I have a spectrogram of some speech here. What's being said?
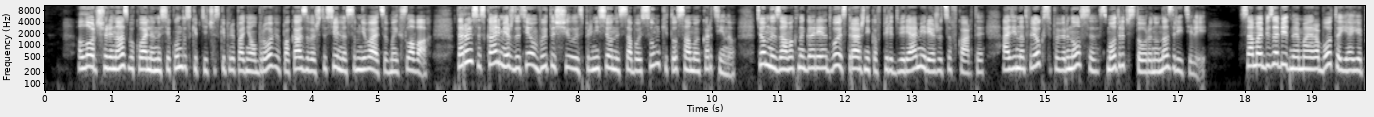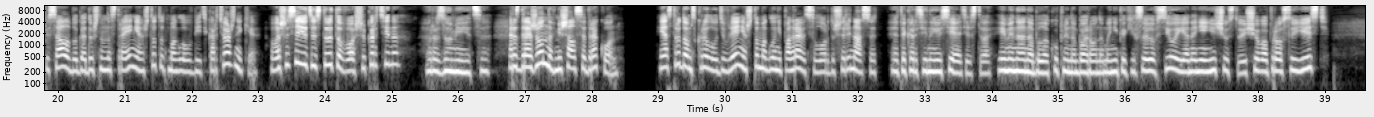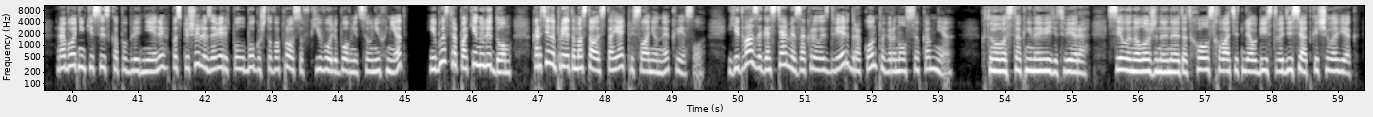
Лорд Ширинас буквально на секунду скептически приподнял брови, показывая, что сильно сомневается в моих словах. Второй сыскарь, между тем, вытащил из принесенной с собой сумки ту самую картину. Темный замок на горе, двое стражников перед дверями режутся в карты. Один отвлекся, повернулся, смотрит в сторону, на зрителей. Самая безобидная моя работа, я ее писала в благодушном настроении. А что тут могло убить? Картежники? Ваше сиятельство, это ваша картина? Разумеется. Раздраженно вмешался дракон. Я с трудом скрыла удивление, что могло не понравиться лорду Шаринасу. Это картина ее сиятельства. Именно она была куплена бароном, и никаких следов силы я на ней не чувствую. Еще вопросы есть? Работники сыска побледнели, поспешили заверить полубогу, что вопросов к его любовнице у них нет, и быстро покинули дом. Картина при этом осталась стоять, прислоненная к креслу. Едва за гостями закрылась дверь, дракон повернулся ко мне. «Кто вас так ненавидит, Вера? Силы, наложенные на этот холст, хватит для убийства десятка человек».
